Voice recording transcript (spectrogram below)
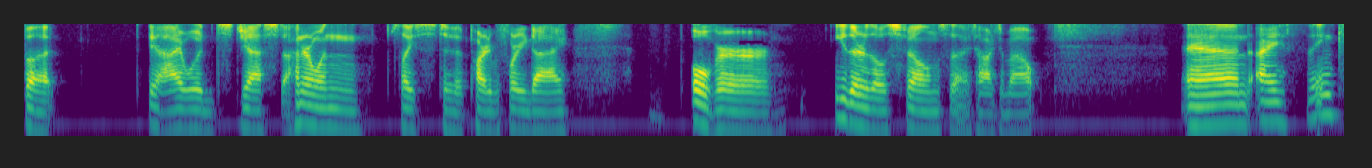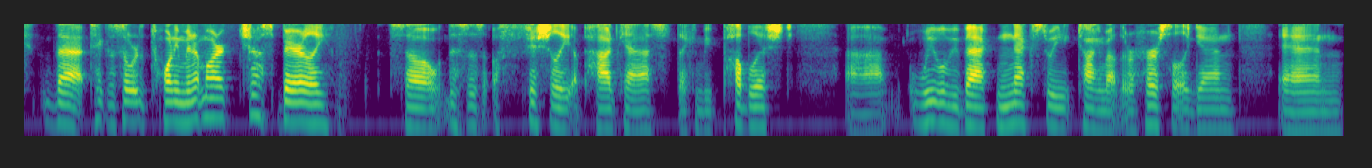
But yeah, I would suggest 101 Places to Party Before You Die over either of those films that I talked about. And I think that takes us over the 20 minute mark, just barely. So, this is officially a podcast that can be published uh, we will be back next week talking about the rehearsal again. And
